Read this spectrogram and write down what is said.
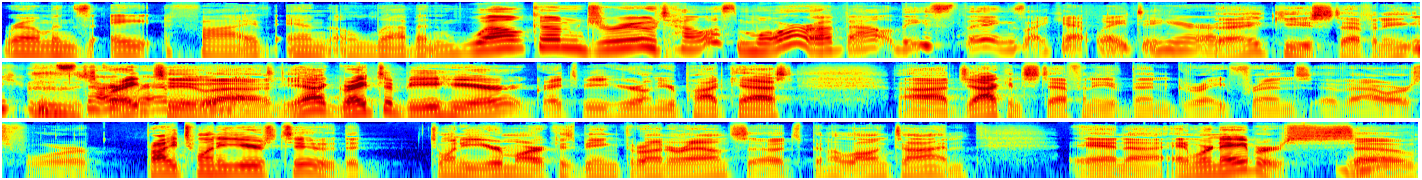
Romans 8, 5, and 11. Welcome, Drue. Tell us more about these things. I can't wait to hear. Thank you, Stephanie. You it's great to, uh, yeah, great to be here. Great to be here on your podcast. Uh, Jack and Stephanie have been great friends of ours for probably 20 years, too. The 20 year mark is being thrown around, so it's been a long time. And, uh, and we're neighbors, so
